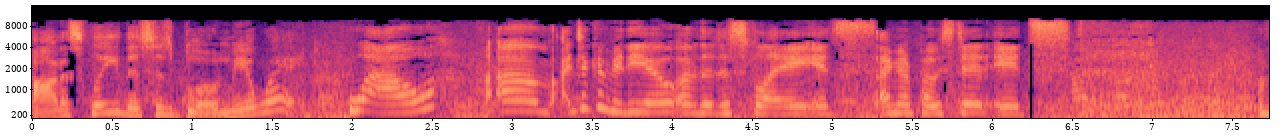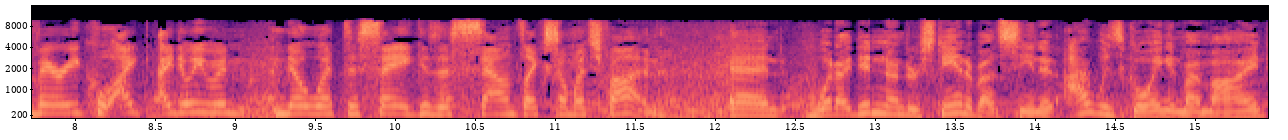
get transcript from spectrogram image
honestly, this has blown me away. Wow. Um, I took a video of the display. It's I'm going to post it. It's very cool. I, I don't even know what to say because this sounds like so much fun. And what I didn't understand about Scene It, I was going in my mind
